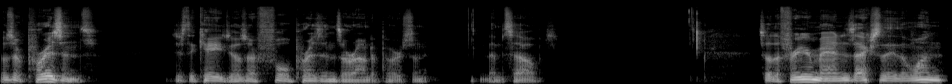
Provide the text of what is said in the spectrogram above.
those are prisons. Just a cage, those are full prisons around a person themselves. So the freer man is actually the one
